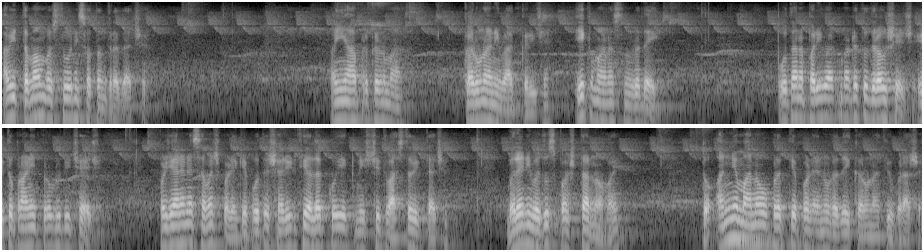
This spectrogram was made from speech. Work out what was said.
આવી તમામ વસ્તુઓની સ્વતંત્રતા છે. અહીંયા આ પ્રકરણમાં કરુણાની વાત કરી છે. એક માણસનું હૃદય પોતાના પરિવાર માટે તો દ્રવશે જ, એ તો પ્રાણી પ્રવૃત્તિ છે જ. પણ જ્યારે એને સમજ પડે કે પોતે શરીરથી અલગ કોઈ એક નિશ્ચિત વાસ્તવિકતા છે, ભલે એની વધુ સ્પષ્ટતા ન હોય, તો અન્ય માનવો પ્રત્યે પણ એનું હૃદય કરુણાથી ઉભરાશે.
